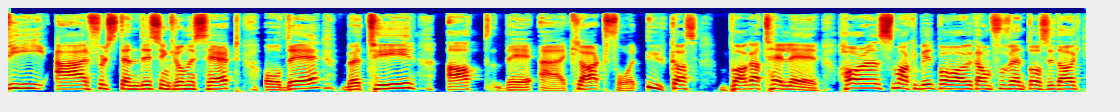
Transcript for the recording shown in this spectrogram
Vi er fullstendig synkronisert, og det betyr at det er klart for ukas bagateller. Har du en smakebit på hva vi kan forvente oss i dag?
